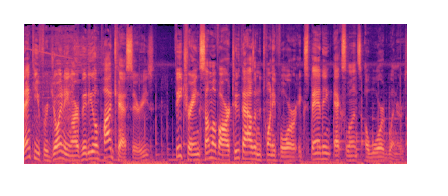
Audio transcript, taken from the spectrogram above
Thank you for joining our video and podcast series featuring some of our 2024 Expanding Excellence Award winners.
